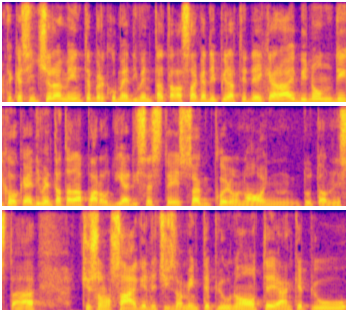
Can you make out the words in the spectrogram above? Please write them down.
Perché sinceramente, per come è diventata la saga dei Pirati dei Caraibi, non dico che è diventata la parodia di se stessa, quello no, in tutta onestà. Ci sono saghe decisamente più note, anche più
